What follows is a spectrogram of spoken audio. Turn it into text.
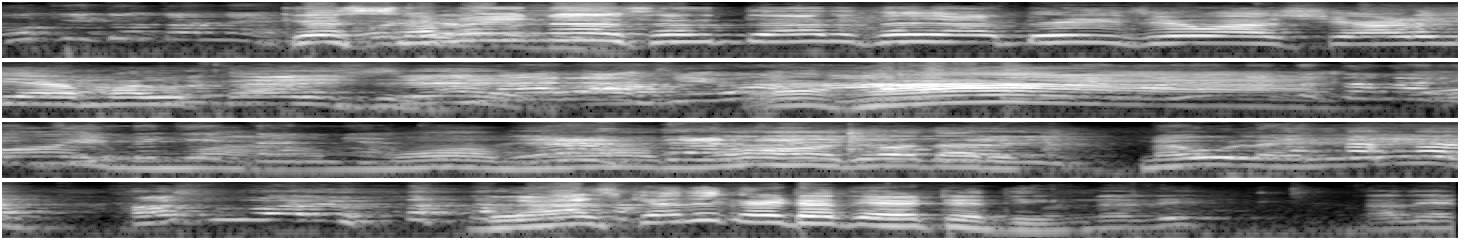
હું કીધું તને કે સમયના સરદાર થયા બે જેવા શિયાળિયા મલકાઈ છે. હા. જો તારું. નવું લઈ હસવું આવ્યું. ગ્લાસ ક્યાંથી કાઢ્યા તે હેઠેથી સાચી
